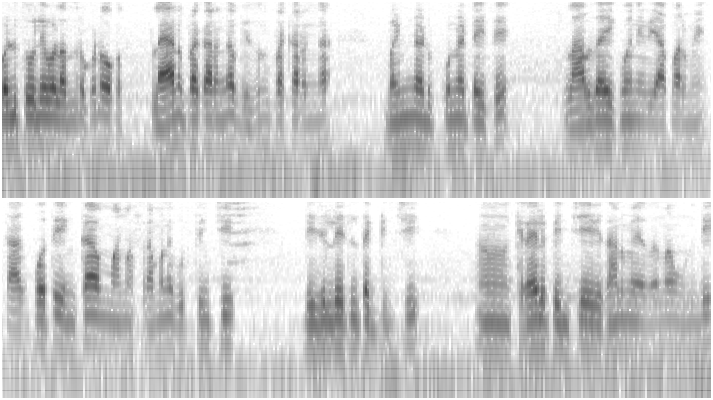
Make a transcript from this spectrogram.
బళ్ళు తోలే వాళ్ళందరూ కూడా ఒక ప్లాన్ ప్రకారంగా విజన్ ప్రకారంగా బండి నడుపుకున్నట్టయితే లాభదాయకమైన వ్యాపారమే. కాకపోతే ఇంకా మన శ్రమని గుర్తించి డీజిల్ రేట్లు తగ్గించి కిరాయిలు పెంచే విధానం ఏదైనా ఉండి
